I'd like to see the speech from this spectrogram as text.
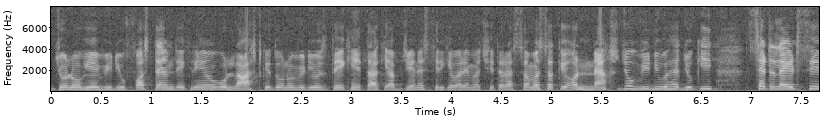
जो लोग ये वीडियो फ़र्स्ट टाइम देख रहे हैं, वो लास्ट के दोनों वीडियोस देखें, ताकि आप जे एन के बारे में अच्छी तरह समझ सकें। और नेक्स्ट जो वीडियो है, जो कि सैटेलाइट से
